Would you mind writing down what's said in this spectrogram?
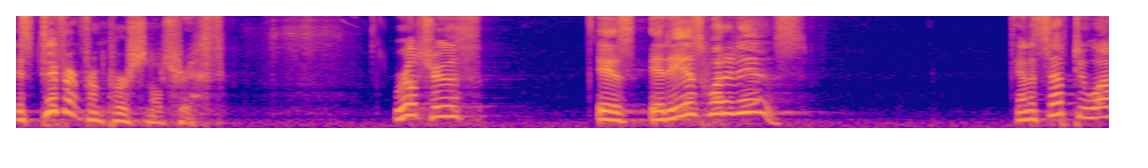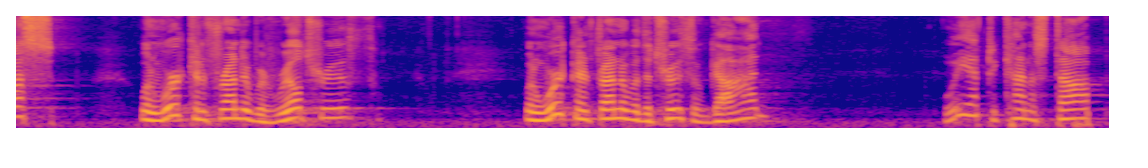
It's different from personal truth. Real truth is it is what it is. And it's up to us when we're confronted with real truth, when we're confronted with the truth of God, we have to kind of stop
